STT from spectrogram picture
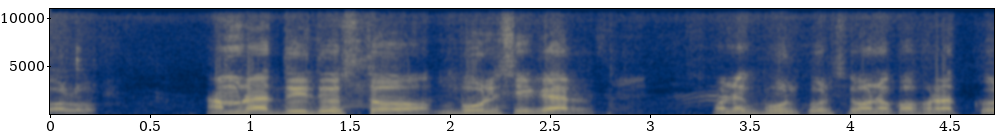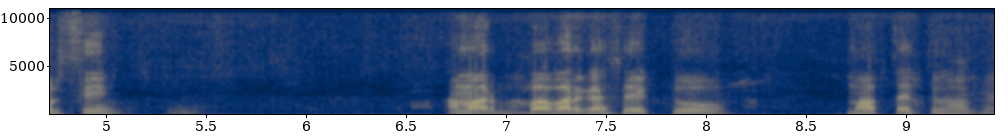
বলো। আমরা দুই দোস্ত ভুল স্বীকার অনেক ভুল করছি অনেক অপরাধ করছি। আমার বাবার কাছে একটু মাপ চাইতে হবে।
